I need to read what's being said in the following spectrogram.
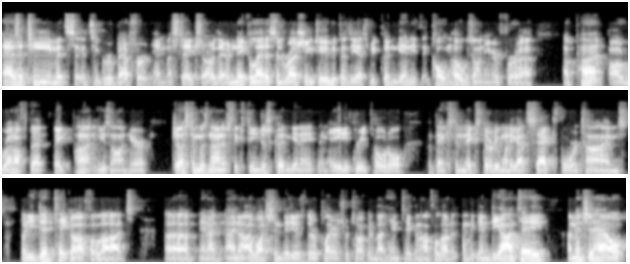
as a team, it's it's a group effort, and mistakes are there. Nick led us in rushing too because yes, we couldn't get anything. Colton Hogue's on here for a a punt or run off that fake punt. He's on here. Justin was nine of 16, just couldn't get anything. 83 total, but thanks to Nick's 31, he got sacked four times, but he did take off a lot. Uh, and I, I know I watched some videos. Their players were talking about him taking off a lot on the game. Diontae, I mentioned how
